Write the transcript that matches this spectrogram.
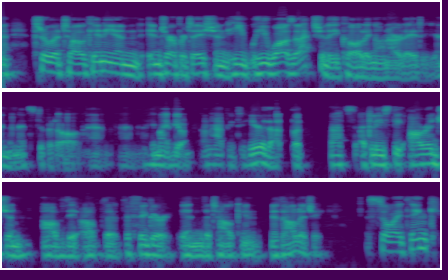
through a Tolkienian interpretation, he, he was actually calling on Our Lady in the midst of it all. And, and he might be un- unhappy to hear that, but that's at least the origin of the of the, the figure in the Tolkien mythology. So I think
